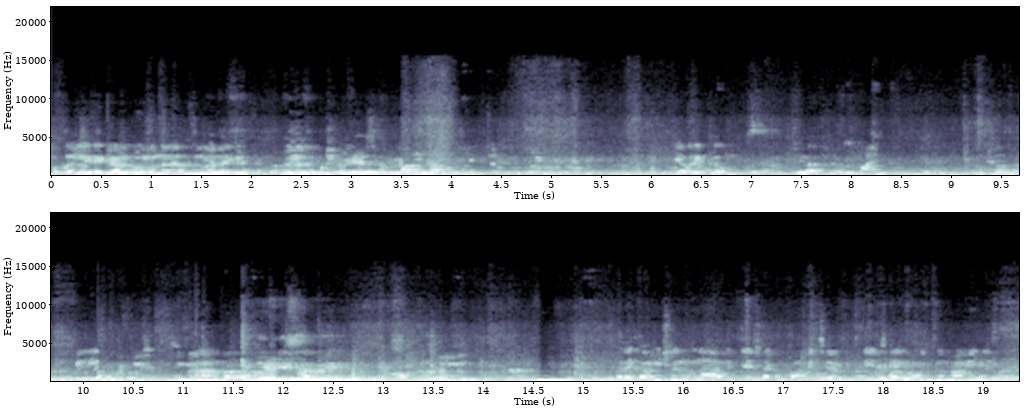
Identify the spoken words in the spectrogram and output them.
మొత్తం ఏడు ఎకరాల భూమి ఉన్నది ఎవరికి అదే కమిషన్ ఉన్న విద్యాశాఖ పంపించారు ఏం చేయగలుగుతున్నాం హామీ చేస్తారు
